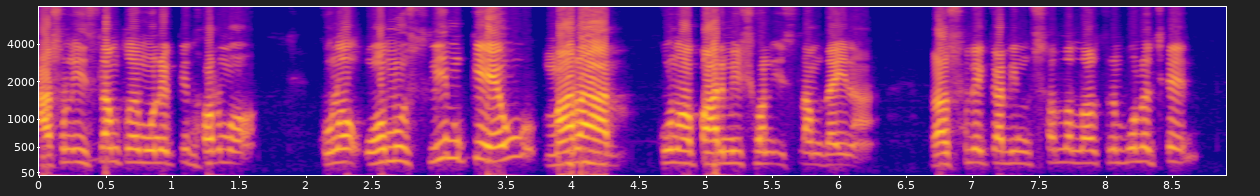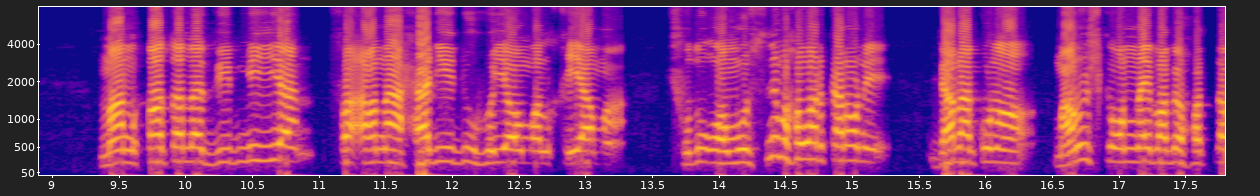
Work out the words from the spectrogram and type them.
আসলে ইসলাম তো এমন একটি ধর্ম, কোন অমুসলিমকেও মারার কোনো পারমিশন ইসলাম দেয় না। রাসুল করিম সাল্লাম বলেছেন, মান কাতালা দিমিয়ান ফাআনা হাজিদু হুয়াউমাল কিয়ামা। শুধু অমুসলিম হওয়ার কারণে যারা কোনো মানুষকে অন্যায়ভাবে হত্যা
